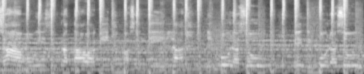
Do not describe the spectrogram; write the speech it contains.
Pulsamos y siempre ha estado aquí, para sentirla en el corazón, en el corazón,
